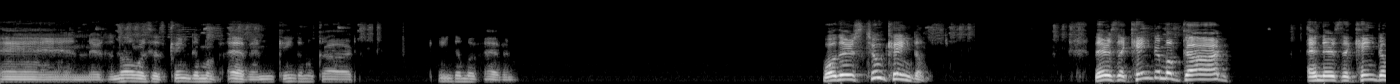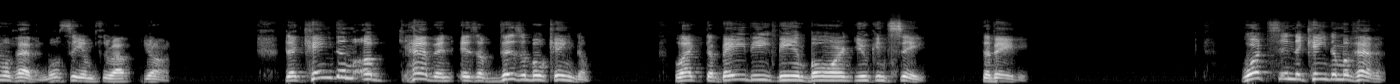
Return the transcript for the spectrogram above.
And there's another one that says kingdom of heaven, kingdom of God, kingdom of heaven. Well, there's two kingdoms. There's the kingdom of God and there's the kingdom of heaven. We'll see them throughout John. The kingdom of heaven is a visible kingdom. Like the baby being born, you can see the baby. What's in the kingdom of heaven?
